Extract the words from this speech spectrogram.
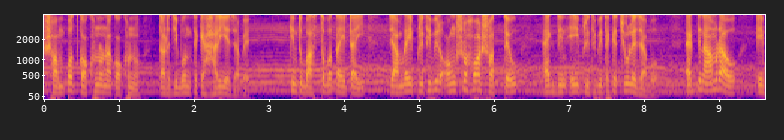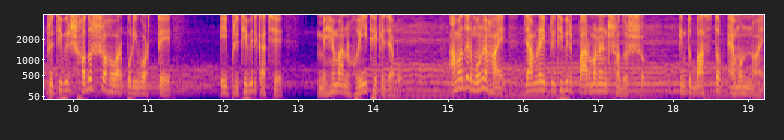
সম্পদ কখনো না কখনো তার জীবন থেকে হারিয়ে যাবে। কিন্তু বাস্তবতা এটাই যে আমরা এই পৃথিবীর অংশ হওয়া সত্ত্বেও একদিন এই পৃথিবী থেকে চলে যাব। একদিন আমরাও এই পৃথিবীর সদস্য হওয়ার পরিবর্তে এই পৃথিবীর কাছে মেহমান হয়েই থেকে যাব। আমাদের মনে হয় যে আমরা এই পৃথিবীর পার্মানেন্ট সদস্য, কিন্তু বাস্তব এমন নয়।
